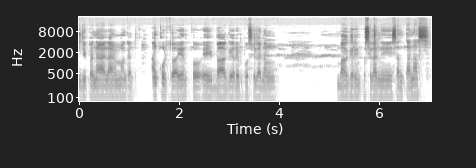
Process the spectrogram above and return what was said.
hindi pa naalam yung mga ganito. Ang kulto, ayan po, eh, bagay rin po sila ng, bagay rin po sila ni Santanas.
